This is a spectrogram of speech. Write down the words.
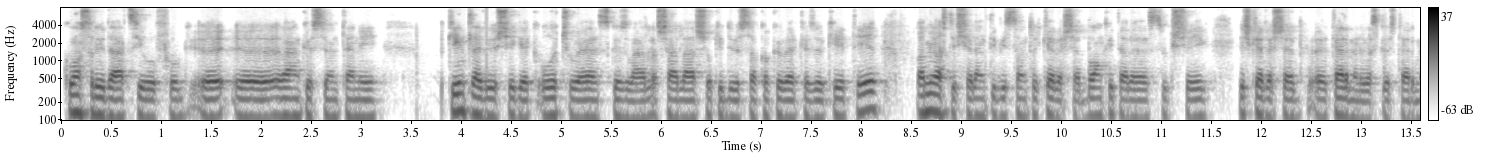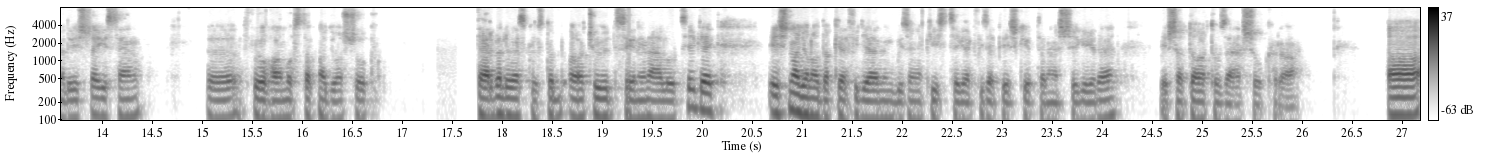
konszolidáció fog ránk köszönteni, kintlevőségek, olcsó eszközvásárlások időszak a következő két év, ami azt is jelenti viszont, hogy kevesebb bankhitelre lesz szükség, és kevesebb termelőeszköz termelésre, hiszen fölhalmoztak nagyon sok termelőeszközt a csőd szénén álló cégek, és nagyon oda kell figyelnünk bizony a kis cégek fizetésképtelenségére és a tartozásokra. A,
